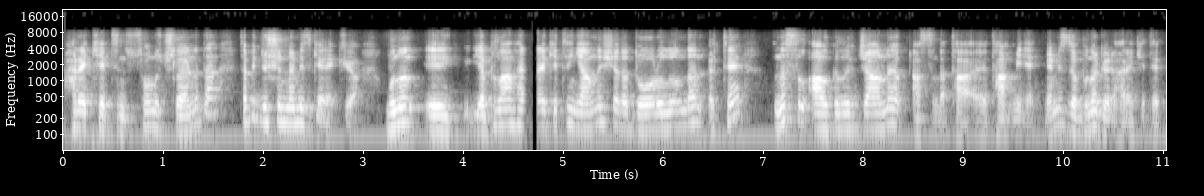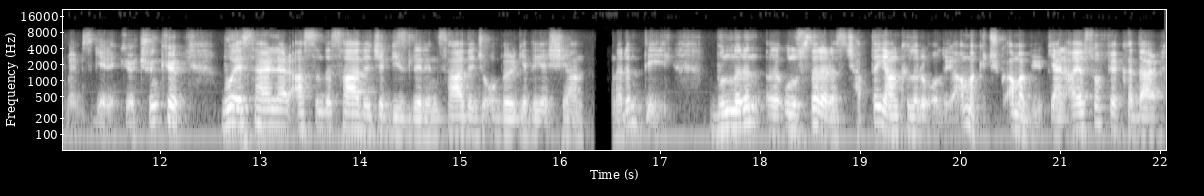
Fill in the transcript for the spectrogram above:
hareketin sonuçlarını da tabii düşünmemiz gerekiyor. Bunun e, yapılan hareketin yanlış ya da doğruluğundan öte nasıl algılayacağını aslında ta, e, tahmin etmemiz ve buna göre hareket etmemiz gerekiyor. Çünkü bu eserler aslında sadece bizlerin, sadece o bölgede yaşayan bunların değil. Bunların e, uluslararası çapta yankıları oluyor ama küçük ama büyük. Yani Ayasofya kadar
